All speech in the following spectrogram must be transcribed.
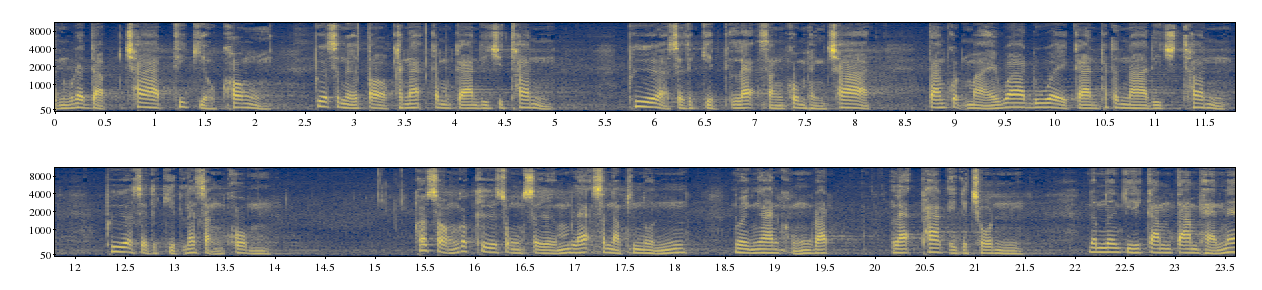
นระดับชาติที่เกี่ยวข้อง เพื่อเสนอต่อคณะกรรมการดิจิทัล เพื่อเศรษฐกิจและสังคมแห่งชาติ ตามกฎหมายว่าด้วยการพัฒนาดิจิทัล เพื่อเศรษฐกิจและสังคม ข้อ 2 ก็คือส่งเสริมและสนับสนุนหน่วยงานของรัฐ และภาคเอกชนดำเนินกิจกรรมตามแผนแม่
